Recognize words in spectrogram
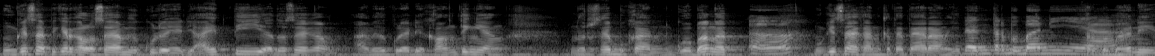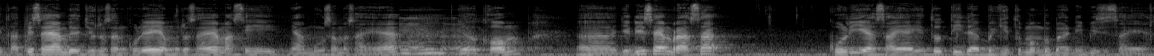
mungkin saya pikir kalau saya ambil kuliahnya di IT atau saya ambil kuliah di accounting yang menurut saya bukan gue banget, Heeh. mungkin saya akan keteteran gitu. dan terbebani ya terbebani tapi saya ambil jurusan kuliah yang menurut saya masih nyambung sama saya Mm-hmm, Ilkom Eh, jadi saya merasa kuliah saya itu tidak begitu membebani bisnis saya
